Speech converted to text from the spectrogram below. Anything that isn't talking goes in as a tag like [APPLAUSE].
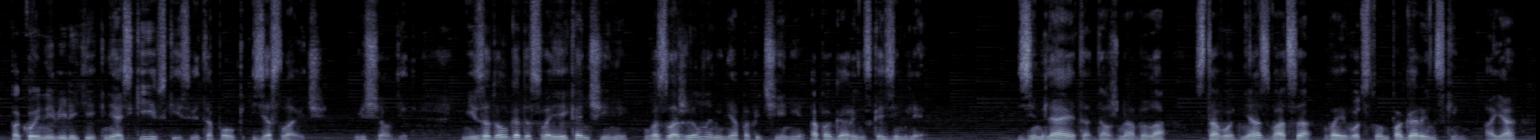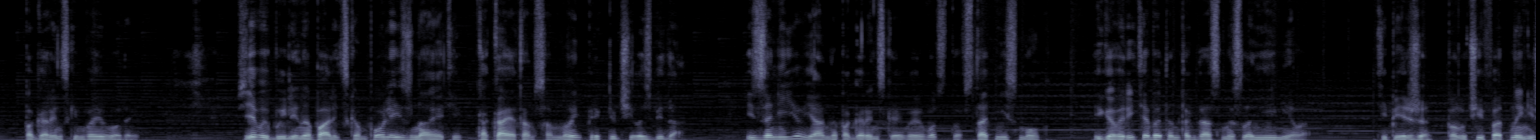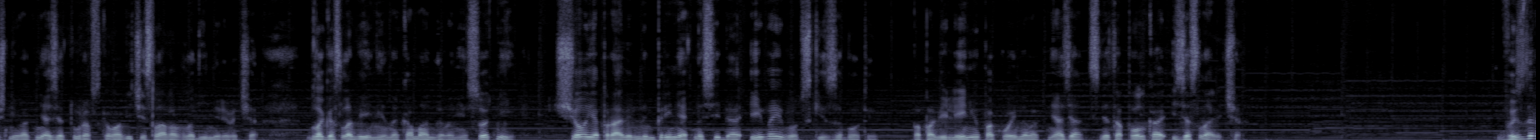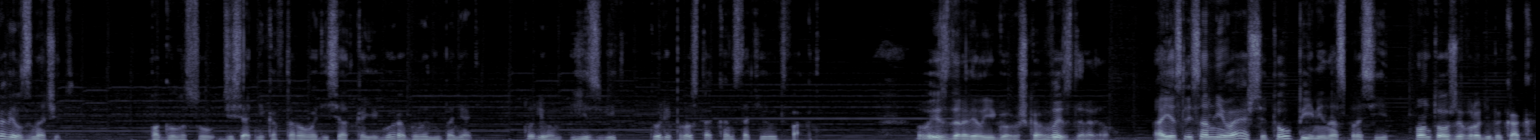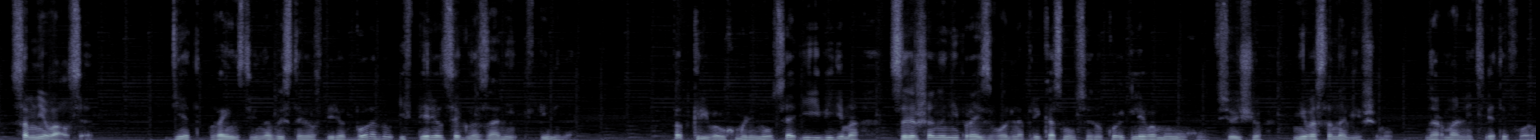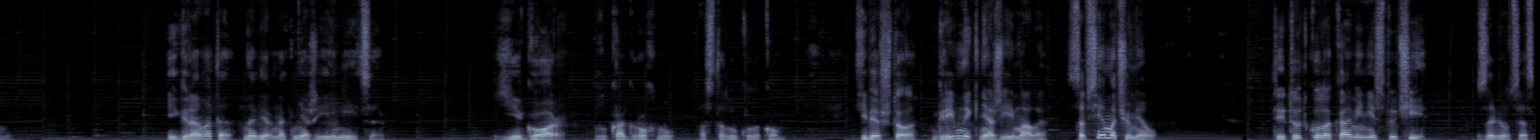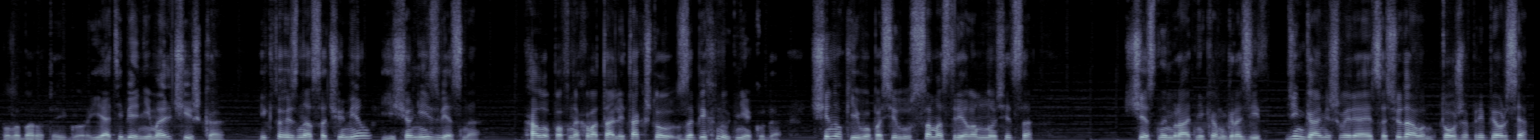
Покойный великий князь Киевский, святополк Изяславич, вещал дед, незадолго до своей кончины возложил на меня попечение о Погорынской земле. Земля эта должна была с того дня зваться воеводством Погорынским, а я Погорынским воеводой. Все вы были на Палецком поле и знаете, какая там со мной приключилась беда. Из-за нее я на Погорынское воеводство встать не смог, и говорить об этом тогда смысла не имело. Теперь же, получив от нынешнего князя Туровского Вячеслава Владимировича благословение на командование сотней, счел я правильным принять на себя и воеводские заботы – по повелению покойного князя Святополка Изяславича. «Выздоровел, значит?» По голосу десятника второго десятка Егора было не понять, то ли он язвит, то ли просто констатирует факт. «Выздоровел, Егорушка, выздоровел. А если сомневаешься, то у Пимена спроси, он тоже вроде бы как сомневался». Дед воинственно выставил вперед бороду и вперился глазами в Пимена. Тот криво ухмыльнулся и, видимо, совершенно непроизвольно прикоснулся рукой к левому уху, все еще не восстановившему нормальный цвет и формы. «И грамота, наверное, княжья имеется». «Егор!» — Лука грохнул по столу кулаком. «Тебе что, гривны княжьей мало? Совсем очумел?» «Ты тут кулаками не стучи!» — завелся с полоборота Егор. «Я тебе не мальчишка, и кто из нас очумел, еще неизвестно. Холопов нахватали так, что запихнуть некуда. Щенок его по селу с самострелом носится. Честным ратникам грозит. Деньгами швыряется. Сюда он тоже приперся.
